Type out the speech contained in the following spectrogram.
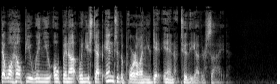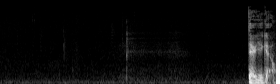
that will help you when you open up, when you step into the portal and you get in to the other side. There you go.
